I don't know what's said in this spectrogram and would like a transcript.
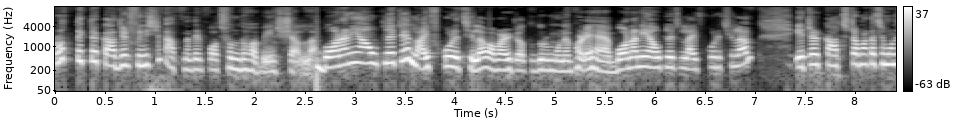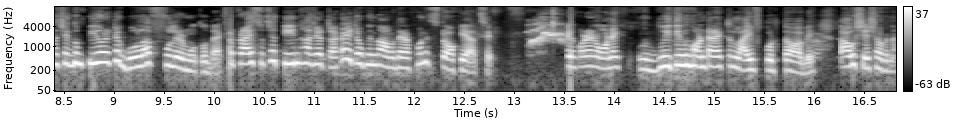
প্রত্যেকটা কাজের ফিনিশিং আপনাদের পছন্দ হবে ইনশাল্লাহ বনানী আউটলেটে লাইভ করেছিলাম, আমার যতদূর মনে পড়ে হ্যাঁ বনানী আউটলেটে লাইভ করেছিলাম। এটার কাজটা আমার কাছে মনে হচ্ছে একদম পিওর একটা গোলাপ ফুলের মতো দেখে। প্রাইস হচ্ছে তিন হাজার টাকা, এটাও কিন্তু আমাদের এখন স্টকে আছে। করেন অনেক, দুই তিন ঘণ্টার একটা লাইভ করতে হবে, তাও শেষ হবে না।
